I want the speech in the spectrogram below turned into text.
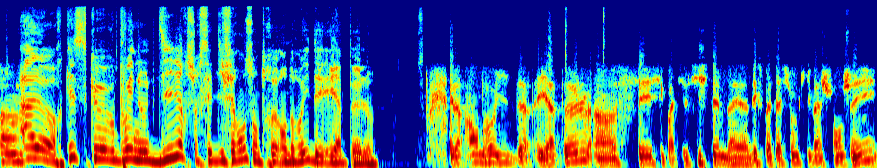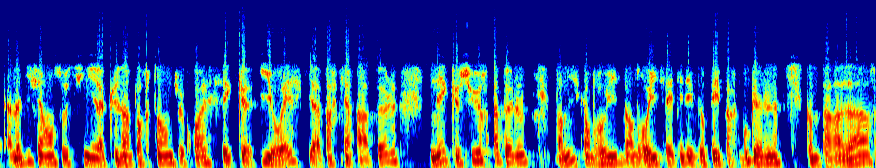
Alors, qu'est-ce que vous pouvez nous dire sur ces différences entre Android et, et Apple? Eh ben, Android et Apple, euh, c'est c'est quoi? C'est le système d'exploitation qui va changer. La différence aussi la plus importante, je crois, c'est que iOS, qui appartient à Apple, n'est que sur Apple. Tandis qu'Android, Android, ça a été développé par Google, comme par hasard,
